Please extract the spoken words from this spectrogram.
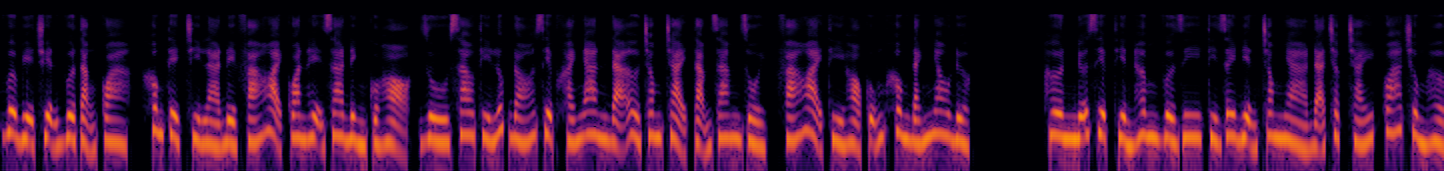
vừa bịa chuyện vừa tặng quà, không thể chỉ là để phá hoại quan hệ gia đình của họ, dù sao thì lúc đó Diệp Khánh An đã ở trong trại tạm giam rồi, phá hoại thì họ cũng không đánh nhau được. Hơn nữa Diệp Thiền Hâm vừa di thì dây điện trong nhà đã chập cháy quá trùng hợp.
